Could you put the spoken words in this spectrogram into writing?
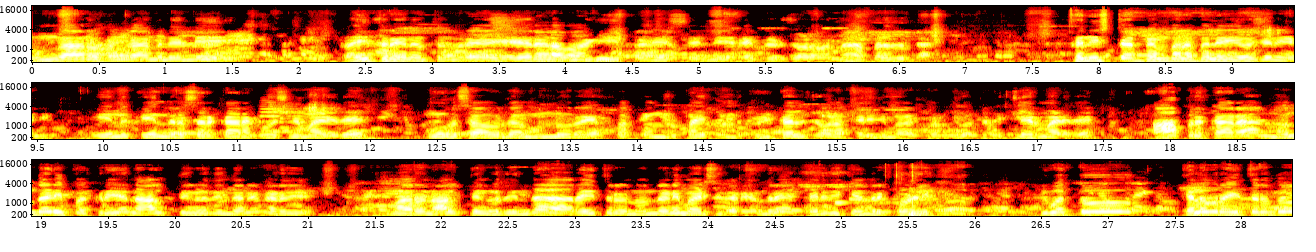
ಮುಂಗಾರು ಹಂಗಾಮಿನಲ್ಲಿ ರೈತರು ಏನಂತಂದ್ರೆ ಹೇರಳವಾಗಿ ಈ ಪ್ರದೇಶದಲ್ಲಿ ಹೈಬ್ರಿಡ್ ಜೋಳವನ್ನ ಬೆಳೆದಿದ್ದಾರೆ. ಕನಿಷ್ಠ ಬೆಂಬಲ ಬೆಲೆ ಯೋಜನೆಯಲ್ಲಿ ಏನು ಕೇಂದ್ರ ಸರ್ಕಾರ ಘೋಷಣೆ ಮಾಡಿದೆ, ಮೂರು ಸಾವಿರದ ಮುನ್ನೂರ ಎಪ್ಪತ್ತೊಂದು ರೂಪಾಯಿ ಒಂದು ಕ್ವಿಂಟಲ್ ಜೋಳ ಖರೀದಿ ಮಾಡ್ಕೊಂಡು ಇವತ್ತು ಡಿಕ್ಲೇರ್ ಮಾಡಿದೆ. ಆ ಪ್ರಕಾರ ನೋಂದಣಿ ಪ್ರಕ್ರಿಯೆ ನಾಲ್ಕು ತಿಂಗಳಿಂದನೇ ನಡೆದಿದೆ. ಸುಮಾರು ನಾಲ್ಕು ತಿಂಗಳಿಂದ ರೈತರು ನೋಂದಣಿ ಮಾಡಿಸಿದ್ದಾರೆ. ಅಂದ್ರೆ ಖರೀದಿ ಕೇಂದ್ರಕ್ಕೆ ಕೊಡ್ಲಿಕ್ಕೆ. ಇವತ್ತು ಕೆಲವು ರೈತರದ್ದು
